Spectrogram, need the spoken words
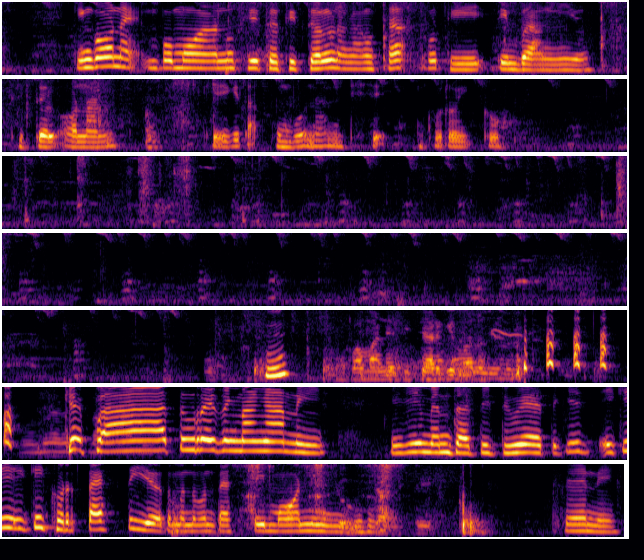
Ki engko nek umpama anu didol-didol nang ujak engko ditimbangi yo. Didol onan. Kayak kita bumbunan dhisik ro iku. Hmm? umpamane dijarke malah Kayak bature sing nangani. Iki men dadi duit. Iki iki iki gur testi ya, teman-teman testimoni. Kene.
